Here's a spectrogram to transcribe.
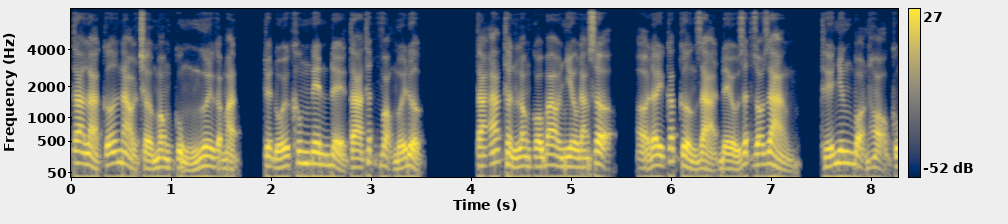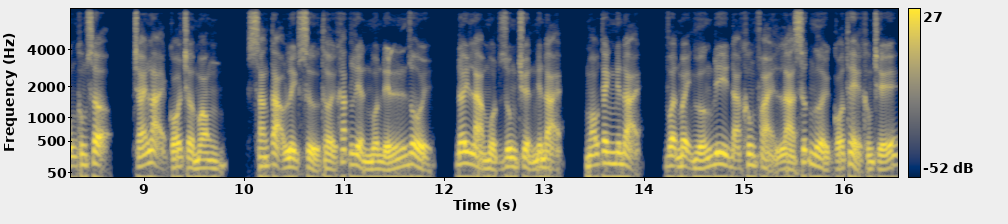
ta là cỡ nào chờ mong cùng ngươi gặp mặt tuyệt đối không nên để ta thất vọng mới được. Ta ác thần long có bao nhiêu đáng sợ ở đây các cường giả đều rất rõ ràng thế nhưng bọn họ cũng không sợ trái lại có chờ mong sáng tạo lịch sử thời khắc liền muốn đến, đến rồi đây là một dung chuyển niên đại máu tanh niên đại vận mệnh hướng đi đã không phải là sức người có thể khống chế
